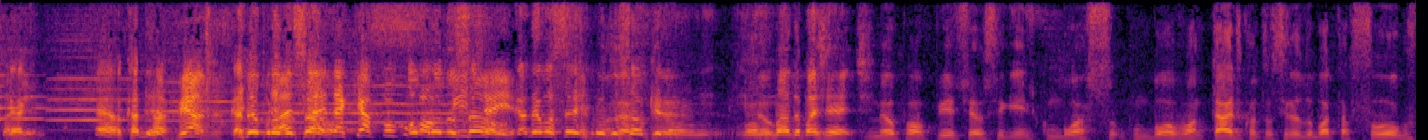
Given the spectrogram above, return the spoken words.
Cadê? É, cadê? Tá vendo? Cadê a produção? Vai sair daqui a pouco o Ô, palpite produção, aí. cadê vocês, produção, que não, não Meu- manda pra gente? Meu palpite é o seguinte, com boa, com boa vontade com a torcida do Botafogo,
